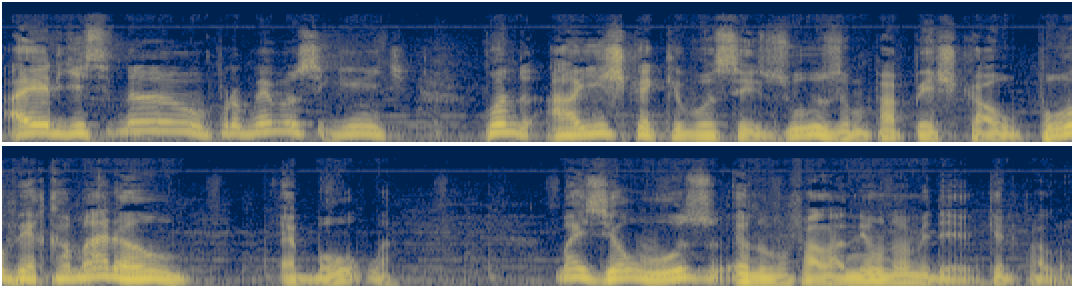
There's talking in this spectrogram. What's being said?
Aí ele disse: Não, o problema é o seguinte: quando a isca que vocês usam para pescar o povo é camarão, é boa. Mas eu uso, eu não vou falar nem o nome dele, que ele falou.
